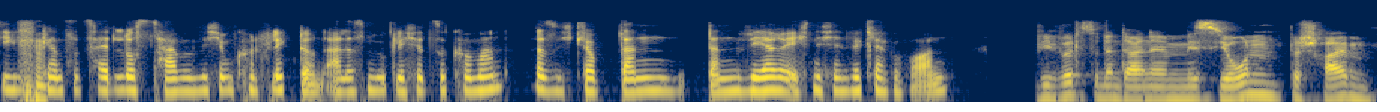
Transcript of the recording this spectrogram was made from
ich die ganze Zeit Lust habe, mich um Konflikte und alles Mögliche zu kümmern. Also ich glaube, dann, dann wäre ich nicht Entwickler geworden. Wie würdest du denn deine Mission beschreiben?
